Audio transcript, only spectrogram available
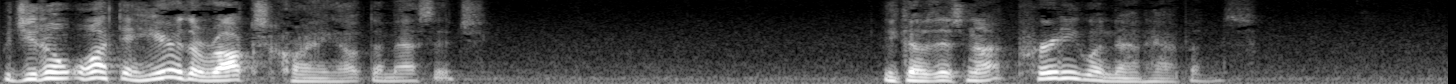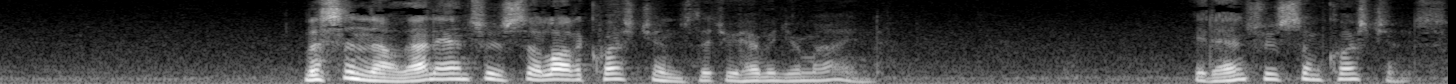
But you don't want to hear the rocks crying out the message because it's not pretty when that happens. Listen now, that answers a lot of questions that you have in your mind. It answers some questions.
